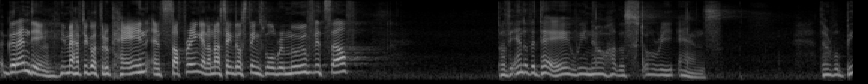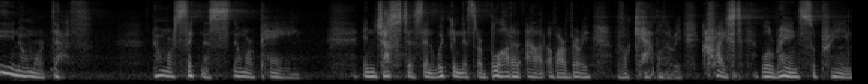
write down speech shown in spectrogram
a good ending. You may have to go through pain and suffering, and I'm not saying those things will remove itself. But at the end of the day, we know how the story ends. There will be no more death, no more sickness, no more pain. Injustice and wickedness are blotted out of our very vocabulary. Christ will reign supreme.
